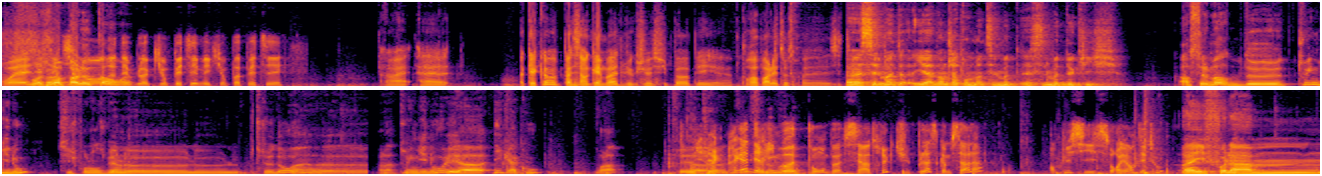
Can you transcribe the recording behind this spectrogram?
Ouais, Moi, je vois pas le effectivement, On temps, a ouais. des blocs qui ont pété mais qui ont pas pété. Ouais. Euh... Quelqu'un veut passer en game mode vu que je suis pas OP euh, pour avoir les autres euh, items? euh, c'est le mode. Il y a dans le chat on demande c'est le mode. C'est le mode de qui? Alors c'est le mode de Twinginu, si je prononce bien le, le- le pseudo, hein. euh, voilà, Twinginu et euh, Ikaku. Voilà. Euh, regarde le remote mode. bombes, c'est un truc, tu le places comme ça là. En plus, il s'oriente et tout. Ouais, il faut la. hum,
